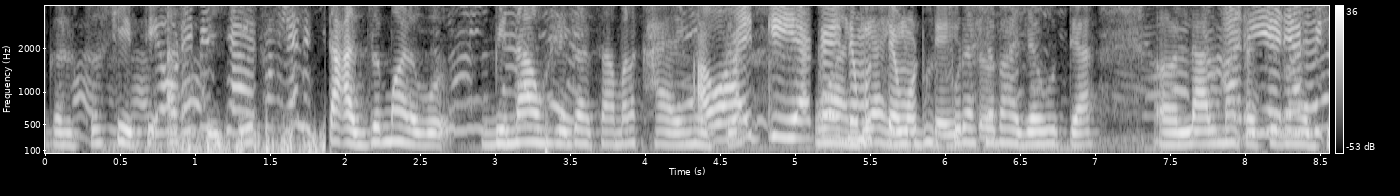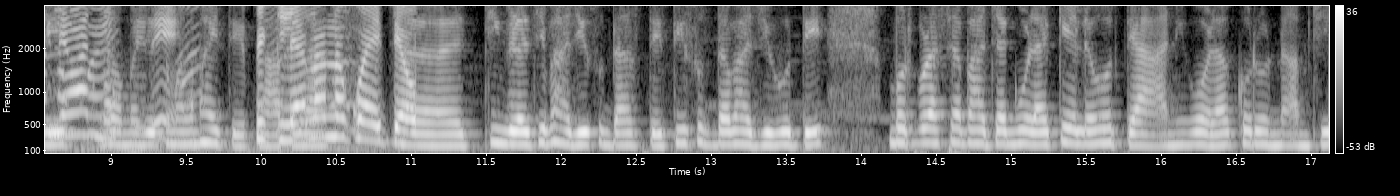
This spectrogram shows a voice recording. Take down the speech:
घरचं शेती असते की ताजं माळवं बिना औषधाचं आम्हाला खायला मिळतं. वांगी मोठ्या भरपूर अशा. भाज्या होत्या. लाल माटाची भाजी म्हणजे तुम्हाला माहिती पिकल्याला नको आहे चिंगळाची भाजी सुद्धा असते ती सुद्धा भाजी होती. भरपूर अशा भाज्या गोळा केल्या होत्या आणि गोळा करून आमची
